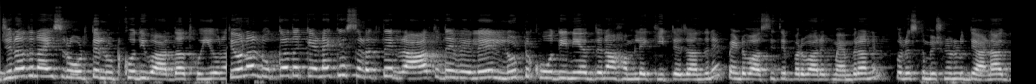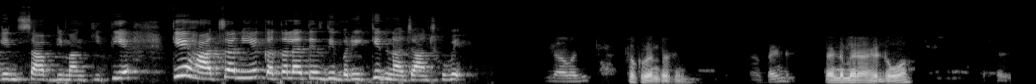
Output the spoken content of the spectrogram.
ਜਿਨ੍ਹਾਂ ਦੇ ਨਾਲ ਇਸ ਰੋਡ ਤੇ ਲੁੱਟਖੋ ਦੀ ਵਾਰਦਾਤ ਹੋਈ ਉਹਨਾਂ ਤੇ ਉਹਨਾਂ ਲੋਕਾਂ ਦਾ ਕਹਿਣਾ ਹੈ ਕਿ ਸੜਕ ਤੇ ਰਾਤ ਦੇ ਵੇਲੇ ਲੁੱਟ-ਖੋਹ ਦੀ ਨੀਅਤ ਦੇ ਨਾਲ ਹਮਲੇ ਕੀਤੇ ਜਾਂਦੇ ਨੇ। ਪਿੰਡ ਵਾਸੀ ਤੇ ਪਰਿਵਾਰਕ ਮੈਂਬਰਾਂ ਨੇ ਪੁਲਿਸ ਕਮਿਸ਼ਨਰ ਲੁਧਿਆਣਾ ਅੱਗੇ ਇਨਸਾਫ ਦੀ ਮੰਗ ਕੀਤੀ ਹੈ ਕਿ ਹਾਦਸਾ ਨਹੀਂ ਹੈ ਕਤਲ ਹੈ ਤੇ ਇਸ ਦੀ ਬਰੀਕੀ ਦੇ ਨਾਲ ਜਾਂਚ ਹੋਵੇ। ਨਾਮ ਜੀ? ਸੁਖਵਿੰਦਰ ਸਿੰਘ। ਪਿੰਡ? ਪਿੰਡ ਮੇਰਾ ਹੈਡੋ ਆ। ਅੱਛਾ ਜੀ।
